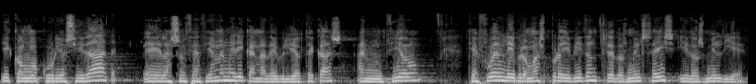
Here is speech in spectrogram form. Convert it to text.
y como curiosidad, eh, la Asociación Americana de Bibliotecas anunció que fue el libro más prohibido entre 2006 y 2010.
